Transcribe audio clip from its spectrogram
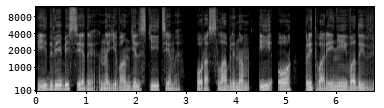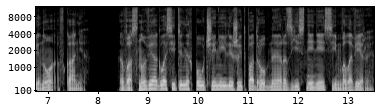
и две беседы на евангельские темы о расслабленном и о притворении воды в вино в Кане. В основе огласительных поучений лежит подробное разъяснение символа веры.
